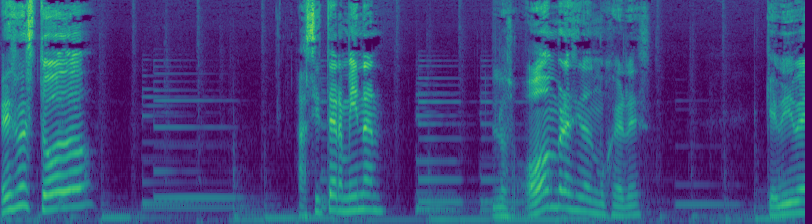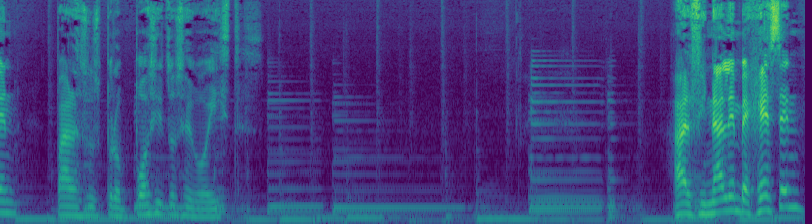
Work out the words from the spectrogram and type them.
Eso es todo. Así terminan los hombres y las mujeres que viven para sus propósitos egoístas. Al final envejecen,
